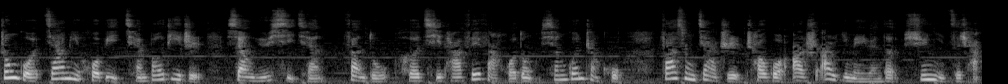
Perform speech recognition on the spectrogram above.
中国加密货币钱包地址向与洗钱、贩毒和其他非法活动相关账户发送价值超过二十二亿美元的虚拟资产，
